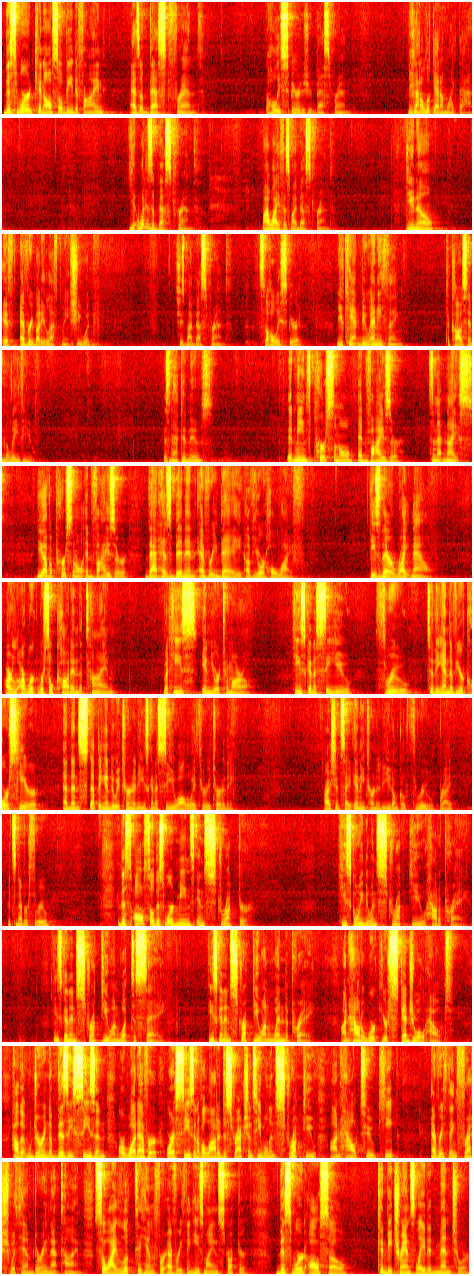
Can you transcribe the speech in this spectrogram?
This word can also be defined as a best friend. The Holy Spirit is your best friend. You got to look at him like that. Yeah, what is a best friend? My wife is my best friend. Do you know if everybody left me, she wouldn't? She's my best friend. It's the Holy Spirit. You can't do anything to cause him to leave you. Isn't that good news? It means personal advisor. Isn't that nice? You have a personal advisor that has been in every day of your whole life. He's there right now. Our, our work, we're so caught in the time, but He's in your tomorrow. He's going to see you through to the end of your course here, and then stepping into eternity, He's going to see you all the way through eternity. Or I should say, in eternity. You don't go through, right? It's never through. This also, this word means instructor. He's going to instruct you how to pray. He's going to instruct you on what to say. He's going to instruct you on when to pray, on how to work your schedule out. How that during a busy season or whatever, or a season of a lot of distractions, He will instruct you on how to keep everything fresh with him during that time. So I look to him for everything. He's my instructor. This word also can be translated mentor.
